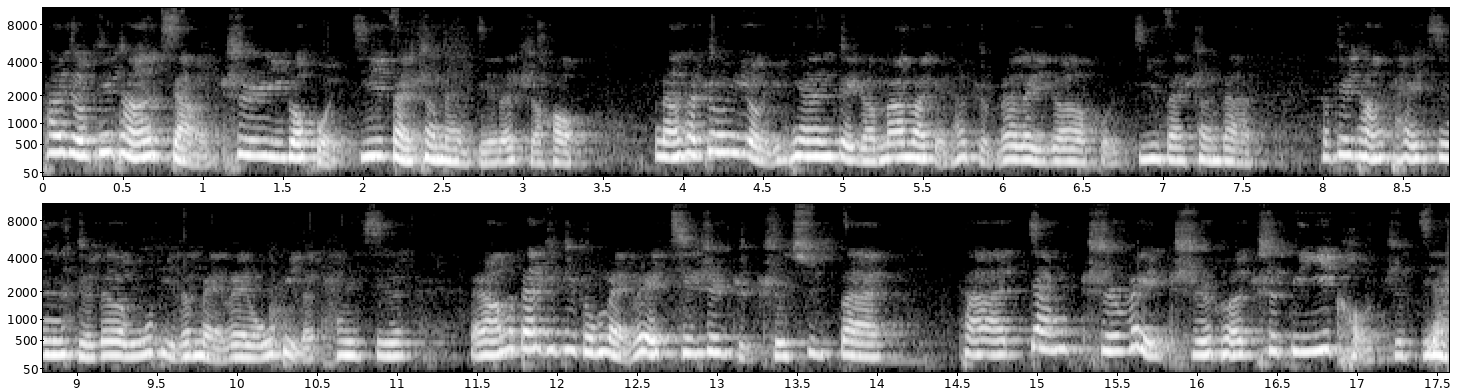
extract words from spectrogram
他就非常想吃一个火鸡，在圣诞节的时候，那他终于有一天，这个妈妈给他准备了一个火鸡，在圣诞，他非常开心，觉得无比的美味，无比的开心，然后但是这种美味其实只持续在。他将吃未吃和吃第一口之间，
